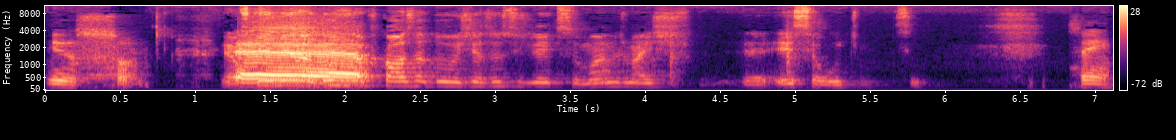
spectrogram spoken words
Isso. Eu fiquei é... dúvida por causa do Jesus dos Direitos Humanos, mas é, esse é o último. Sim. sim.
